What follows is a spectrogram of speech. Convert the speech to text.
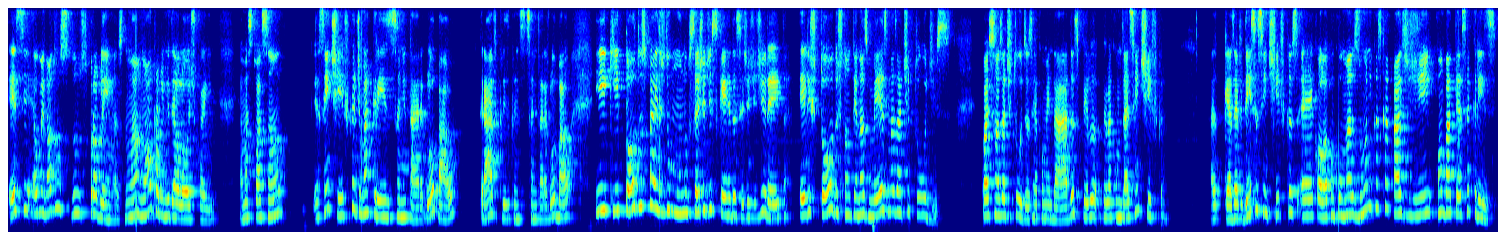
esse é o menor dos, dos problemas, não, é, não há um problema ideológico aí. É uma situação científica de uma crise sanitária global, grave crise sanitária global, e que todos os países do mundo, seja de esquerda, seja de direita, eles todos estão tendo as mesmas atitudes. Quais são as atitudes? As recomendadas pela, pela comunidade científica, que as evidências científicas é, colocam como as únicas capazes de combater essa crise.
